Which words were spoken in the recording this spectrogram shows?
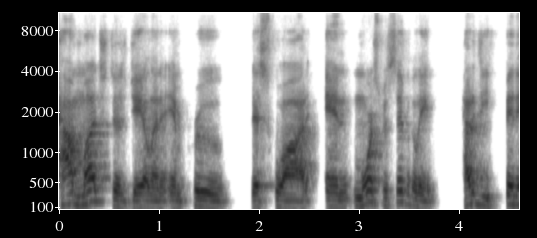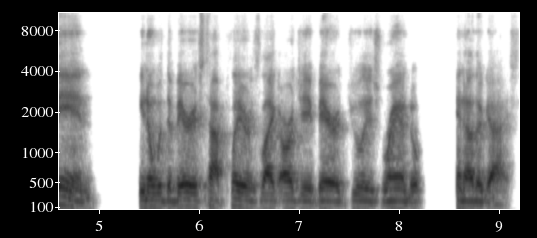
how much does Jalen improve this squad? And more specifically, how does he fit in, you know, with the various top players like RJ Barrett, Julius Randle, and other guys?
